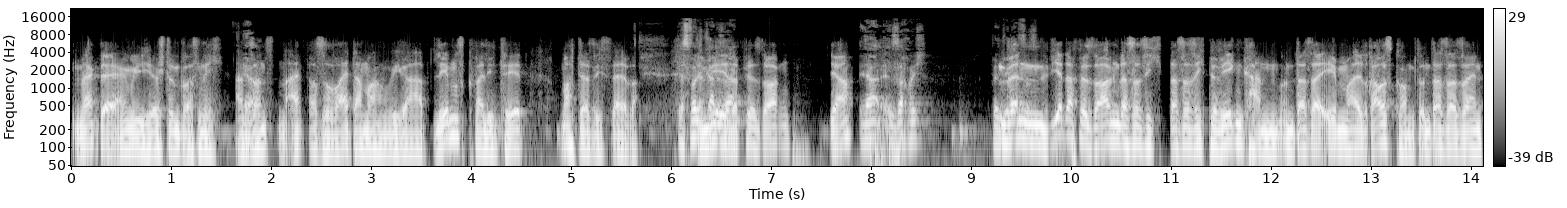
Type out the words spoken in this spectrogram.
merkt er irgendwie, hier stimmt was nicht. Ansonsten ja. einfach so weitermachen wie gehabt. Lebensqualität macht er sich selber. Das wollte wenn ich wir dafür sorgen, ja? Ja, sag ruhig. Wenn, wenn wir dafür sorgen, dass er sich, dass er sich bewegen kann und dass er eben halt rauskommt und dass er sein,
